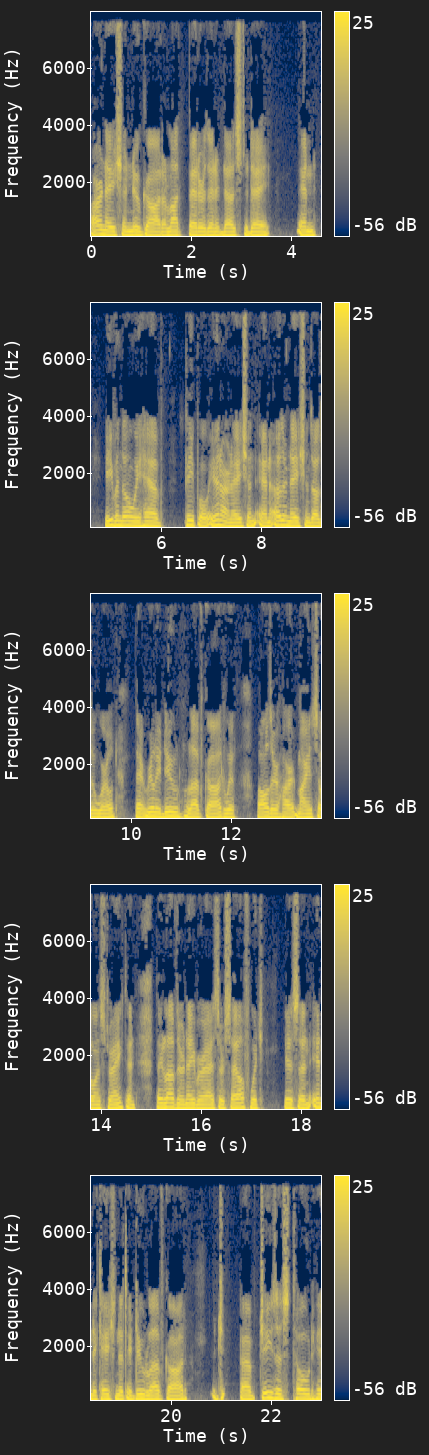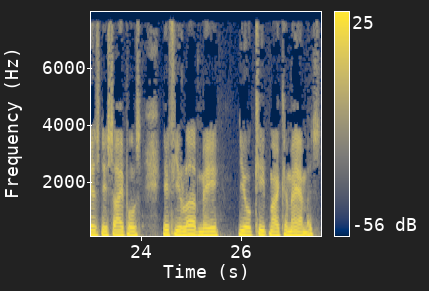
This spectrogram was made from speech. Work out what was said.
our nation knew God a lot better than it does today. And even though we have people in our nation and other nations of the world that really do love God with all their heart, mind, soul, and strength, and they love their neighbor as theirself, which is an indication that they do love God uh, Jesus told his disciples, if you love me, you'll keep my commandments.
